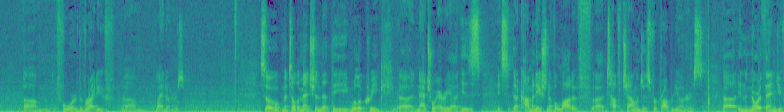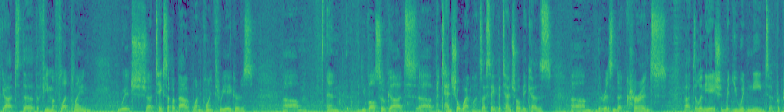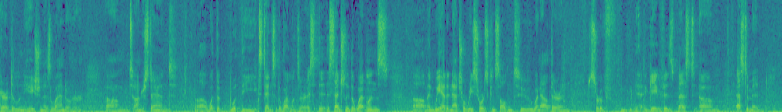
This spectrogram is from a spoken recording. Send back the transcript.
um, for the variety of um, landowners. So Matilda mentioned that the Willow Creek uh, natural area is, it's a combination of a lot of uh, tough challenges for property owners. Uh, In the north end, you've got the the FEMA floodplain, which uh, takes up about 1.3 acres. Um, And you've also got uh, potential wetlands. I say potential because um, there isn't a current uh, delineation, but you would need to prepare a delineation as a landowner um, to understand uh, what the, what the extents of the wetlands are. Es- Essentially, the wetlands, um, and we had a natural resource consultant who went out there and sort of gave his best um, estimate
